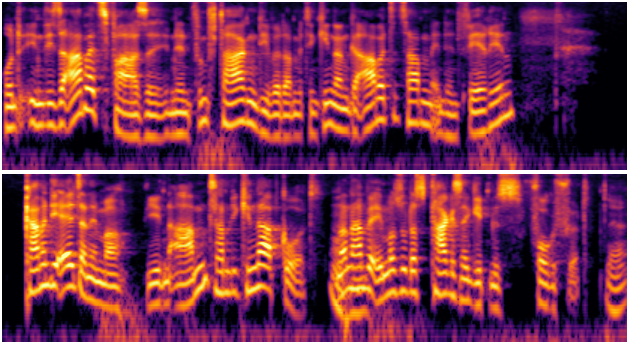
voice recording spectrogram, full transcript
Und in dieser Arbeitsphase, in den fünf Tagen, die wir da mit den Kindern gearbeitet haben, in den Ferien, kamen die Eltern immer. Jeden Abend haben die Kinder abgeholt. Und dann haben wir immer so das Tagesergebnis vorgeführt. ja.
